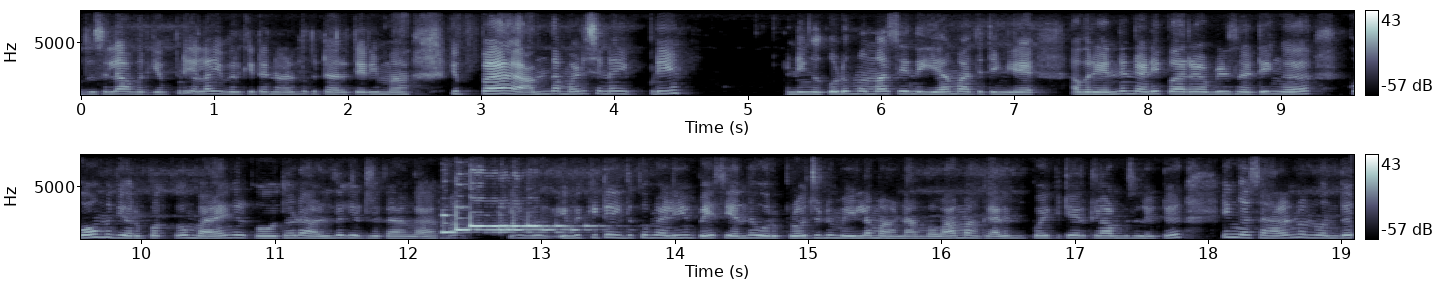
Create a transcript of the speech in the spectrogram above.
புதுசில் அவர் எப்படியெல்லாம் இவர்கிட்ட நடந்துக்கிட்டாரு தெரியுமா? இப்போ அந்த மனுஷனை இப்படி நீங்கள் குடும்பமாக சேர்ந்து ஏமாத்திட்டீங்களே அவர் என்ன நினைப்பாரு அப்படின்னு சொல்லிட்டு இங்கே கோமதி ஒரு பக்கம் பயங்கர கோவத்தோடு அழுதுகிட்டு இருக்காங்க. இவ இவகிட்ட இதுக்கு மேலேயும் பேசி எந்த ஒரு பிரோஜனமும் இல்லைம்மா. நம்ம வாமா கிளம்பி போய்கிட்டே இருக்கலாம் அப்படின்னு சொல்லிட்டு இங்கே சரணன் வந்து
